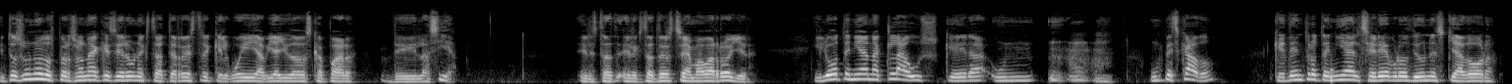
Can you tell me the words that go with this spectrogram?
Entonces uno de los personajes era un extraterrestre que el güey había ayudado a escapar de la CIA. El, extra- el extraterrestre se llamaba Roger. Y luego tenían a Klaus, que era un, un pescado, que dentro tenía el cerebro de un esquiador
